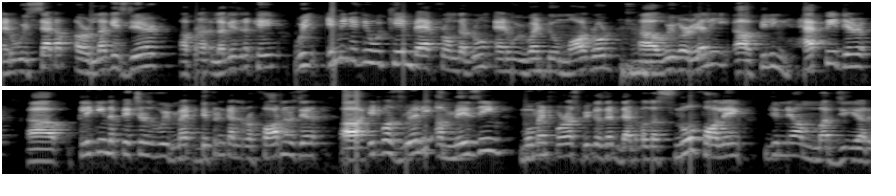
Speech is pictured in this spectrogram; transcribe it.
and we set up our luggage there ਆਪਣਾ luggage ਰੱਖੇ we immediately we came back from the room and we went to mall road uh, we were really uh, feeling happy there uh, clicking the pictures we met different kinds of foreigners there uh, it was really amazing moment for us because that, that was a snow falling ਜਿੰਨਾ ਮਰਜ਼ੀ ਯਾਰ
